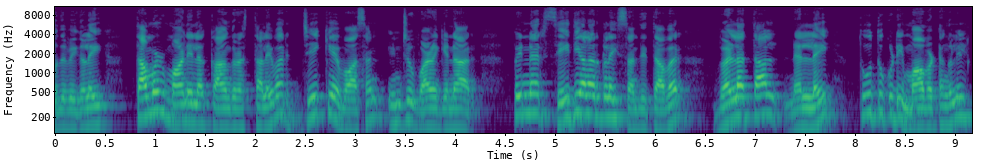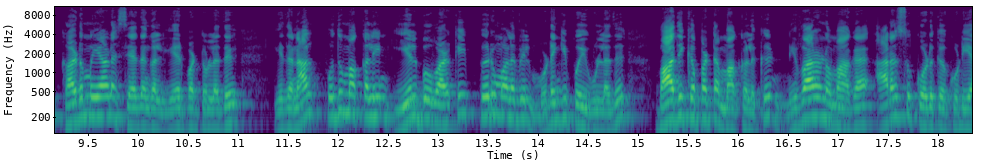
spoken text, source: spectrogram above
உதவிகளை தமிழ் மாநில காங்கிரஸ் தலைவர் ஜி. கே. வாசன் இன்று வழங்கினார். பின்னர் செய்தியாளர்களை சந்தித்த அவர் வெள்ளத்தால் நெல்லை தூத்துக்குடி மாவட்டங்களில் கடுமையான சேதங்கள் ஏற்பட்டுள்ளது. இதனால் பொதுமக்களின் இயல்பு வாழ்க்கை பெருமளவில் முடங்கி போய் உள்ளது. பாதிக்கப்பட்ட மக்களுக்கு நிவாரணமாக அரசு கொடுக்கக்கூடிய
